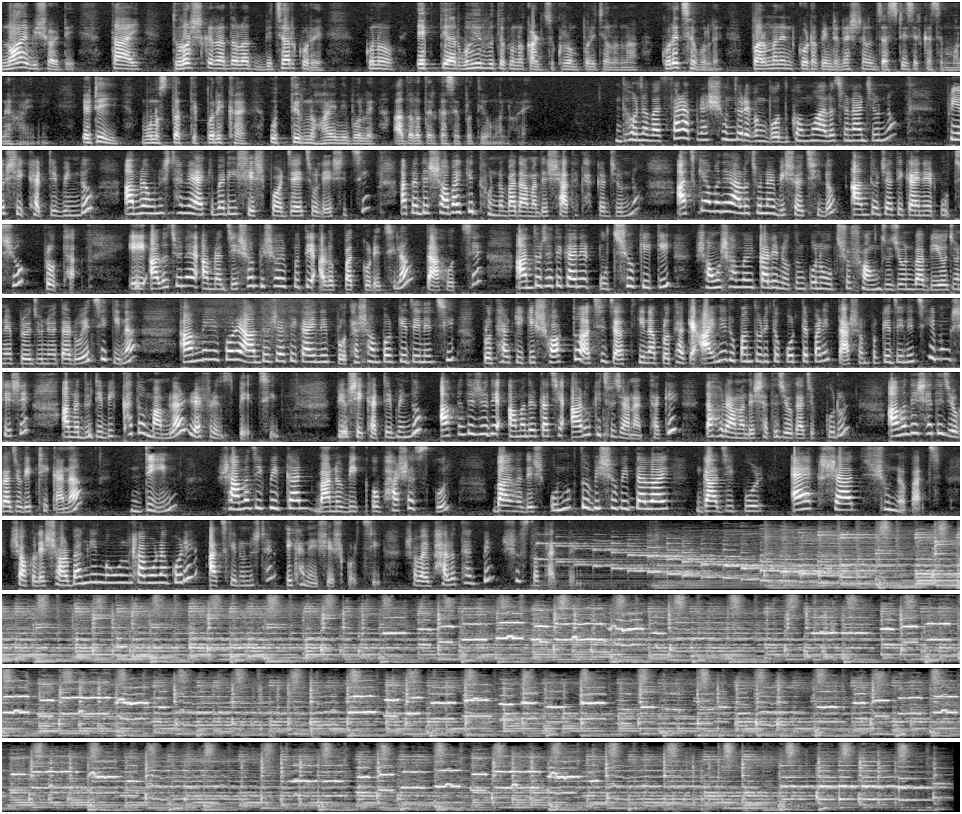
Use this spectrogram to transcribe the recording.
নয় বিষয়টি, তাই তুরস্কের আদালত বিচার করে কোনো এখতিয়ার বহির্ভূত কোনো কার্যক্রম পরিচালনা করেছে বলে পার্মানেন্ট কোর্ট অফ ইন্টারন্যাশনাল জাস্টিসের কাছে মনে হয়নি। এটি মনস্তাত্ত্বিক পরীক্ষায় উত্তীর্ণ হয়নি বলে আদালতের কাছে প্রতীয়মান হয়। ধন্যবাদ স্যার আপনার সুন্দর এবং বোধগম্য আলোচনার জন্য। প্রিয় শিক্ষার্থীবৃন্দ, আমরা অনুষ্ঠানের একেবারেই শেষ পর্যায়ে চলে এসেছি। আপনাদের সবাইকে ধন্যবাদ আমাদের সাথে থাকার জন্য। আজকে আমাদের আলোচনার বিষয় ছিল আন্তর্জাতিক আইনের উৎস প্রথা। এই আলোচনায় আমরা যেসব বিষয়ের প্রতি আলোকপাত করেছিলাম, তা হচ্ছে আন্তর্জাতিক আইনের উৎস কি কি, সমসাময়িককালে নতুন কোনো উৎস সংযোজন বা বিয়োজনের প্রয়োজনীয়তা রয়েছে কিনা, আমরা এরপরে আন্তর্জাতিক আইনের প্রথা সম্পর্কে জেনেছি, প্রথার কী কী শর্ত আছে যা কিনা প্রথাকে আইনে রূপান্তরিত করতে পারে তা সম্পর্কে জেনেছি এবং শেষে আমরা দুটি বিখ্যাত মামলার রেফারেন্স পেয়েছি। প্রিয় শিক্ষার্থীবৃন্দ, আপনাদের যদি আমাদের কাছে আরও কিছু জানার থাকে, তাহলে আমাদের সাথে যোগাযোগ করুন। আমাদের সাথে যোগাযোগের ঠিকানা ডিন সামাজিক বিজ্ঞান, মানবিক ও ভাষা স্কুল, বাংলাদেশ উন্মুক্ত বিশ্ববিদ্যালয়, গাজীপুর এক সাত শূন্য পাঁচ। সকলের সর্বাঙ্গীন মঙ্গল কামনা করে আজকের অনুষ্ঠান এখানেই শেষ করছি। সবাই ভালো থাকবেন, সুস্থ থাকবেন।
